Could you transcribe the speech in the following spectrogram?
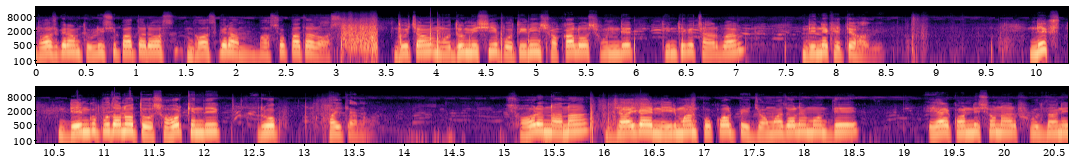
দশ গ্রাম তুলসী পাতা রস, দশ গ্রাম বাসক পাতা রস। দু চামচ মধু মিশিয়ে প্রতিদিন সকাল ও সন্ধ্যে তিন থেকে চারবার দিনে খেতে হবে। নেক্সট ডেঙ্গু প্রধানত শহর কেন্দ্রিক রোগ হয় কেন? শহরের নানা জায়গায় নির্মাণ প্রকল্পে জমা জলের মধ্যে এয়ার কন্ডিশনার ফুলদানি,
